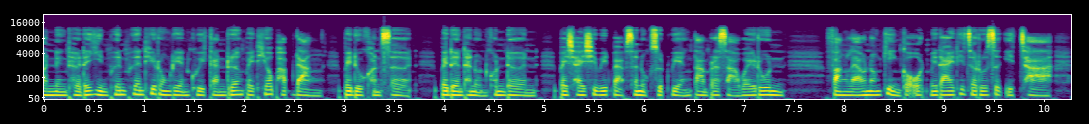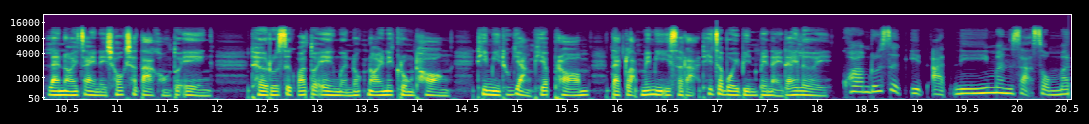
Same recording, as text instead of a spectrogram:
วันหนึ่งเธอได้ยินเพื่อนๆที่โรงเรียนคุยกันเรื่องไปเที่ยวผับดัง ไปดูคอนเสิร์ต ไปเดินถนนคนเดิน ไปใช้ชีวิตแบบสนุกสุดเหวี่ยงตามประษาวัยรุ่น ฟังแล้วน้องกิ่งก็อดไม่ได้ที่จะรู้สึกอิจฉาและน้อยใจในโชคชะตาของตัวเอง เธอรู้สึกว่าตัวเองเหมือนนกน้อยในกรงทอง ที่มีทุกอย่างเพียบพร้อม แต่กลับไม่มีอิสระที่จะบยบินไปไหนได้เลย ความรู้สึกอิดอัดนี้มันสะสมมา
